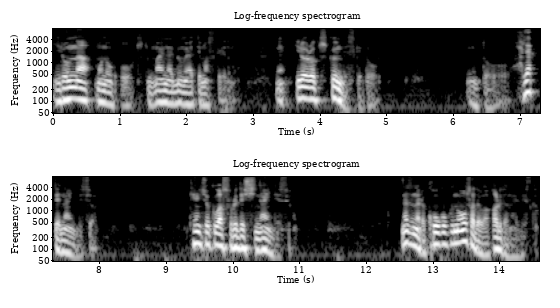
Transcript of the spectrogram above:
いろんなものを聞きマイナビもやってますけれども、ね、いろいろ聞くんですけど、うんと、流行ってないんですよ。転職はそれでしないんですよ。なぜなら広告の多さでわかるじゃないですか。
